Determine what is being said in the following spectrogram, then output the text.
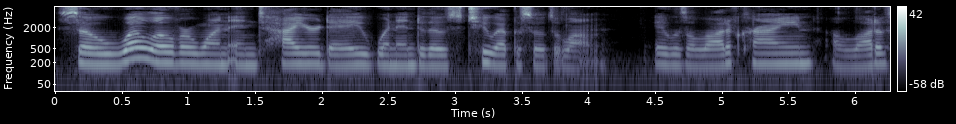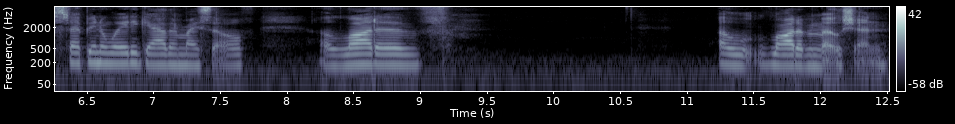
So, well over one entire day went into those two episodes alone. It was a lot of crying, a lot of stepping away to gather myself, a lot of. a lot of emotion.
